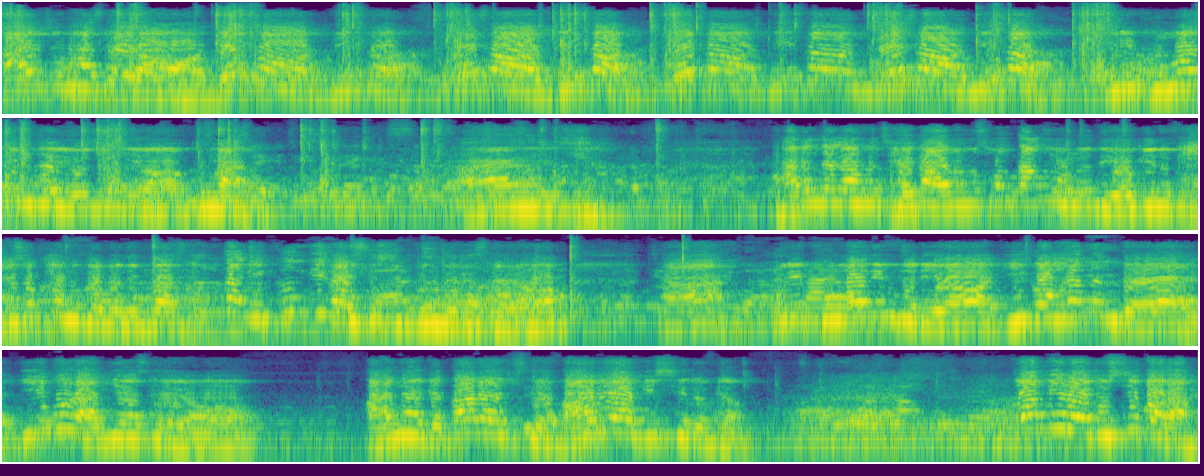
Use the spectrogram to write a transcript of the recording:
말 좀 하세요. 내 손, 네 손, 내 손, 네 손, 내 손, 네 손, 내 손, 네 손. 우리 부모님들 요즘이요. 그만. 아유, 참. 다른 데 가면 제가 안 하면 손 딱 놓는데 여기는 계속 하는 거 보니까 상당히 끈기가 있으신 분들이세요. 자, 우리 부모님들이요, 이거 하는데 입을 안 여세요. 만약에 따라해주세요. 말이 하기 싫으면. 껌이라도 씹어라.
